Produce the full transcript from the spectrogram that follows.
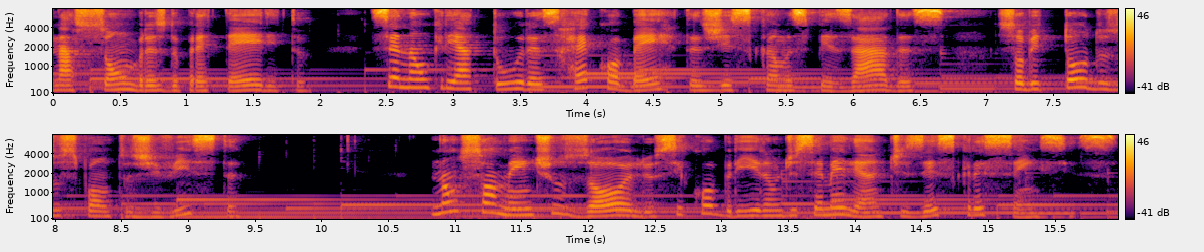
nas sombras do pretérito, senão criaturas recobertas de escamas pesadas sob todos os pontos de vista? Não somente os olhos se cobriram de semelhantes excrescências.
